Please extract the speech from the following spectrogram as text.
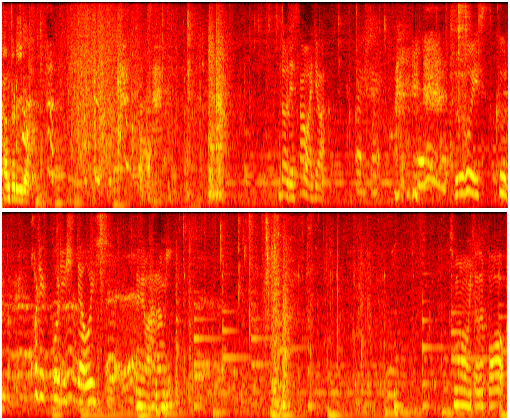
カントリーローどうですか？お味は。すごいクールだねコリコリして美味しい。でではハラミそのままいただこう。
